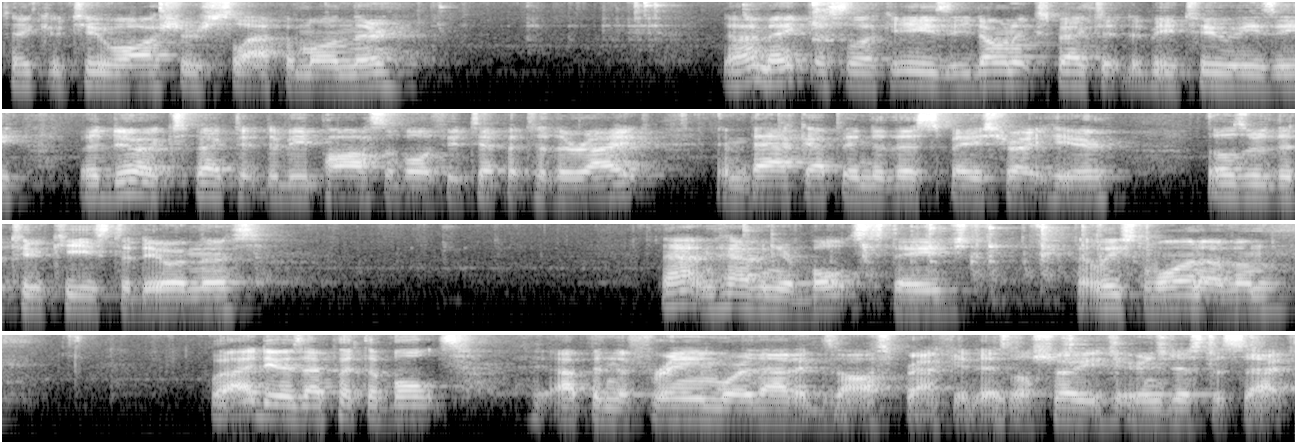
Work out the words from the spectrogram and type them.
Take your two washers, slap them on there. Now I make this look easy. Don't expect it to be too easy, but do expect it to be possible if you tip it to the right and back up into this space right here. Those are the two keys to doing this. That and having your bolts staged, at least one of them. What I do is I put the bolts up in the frame where that exhaust bracket is. I'll show you here in just a sec.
